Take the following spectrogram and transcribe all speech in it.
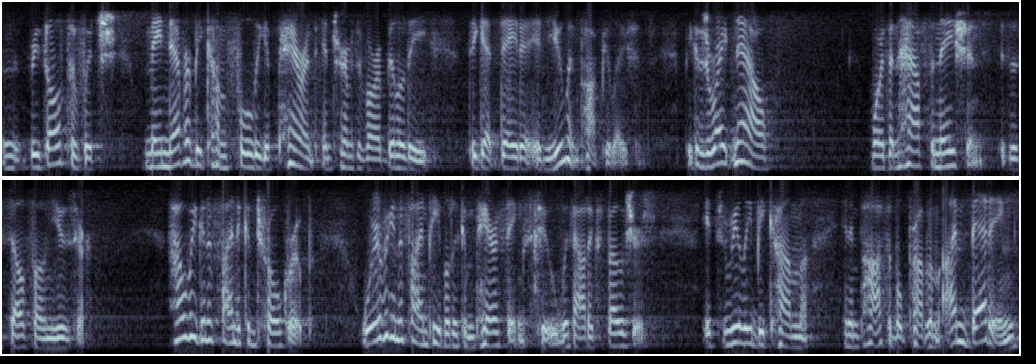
the results of which may never become fully apparent in terms of our ability to get data in human populations. Because right now, more than half the nation is a cell phone user. How are we going to find a control group? Where are we going to find people to compare things to without exposures? It's really become an impossible problem. I'm betting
